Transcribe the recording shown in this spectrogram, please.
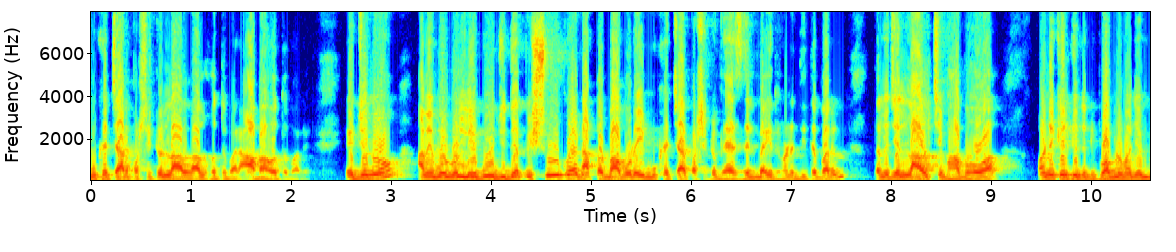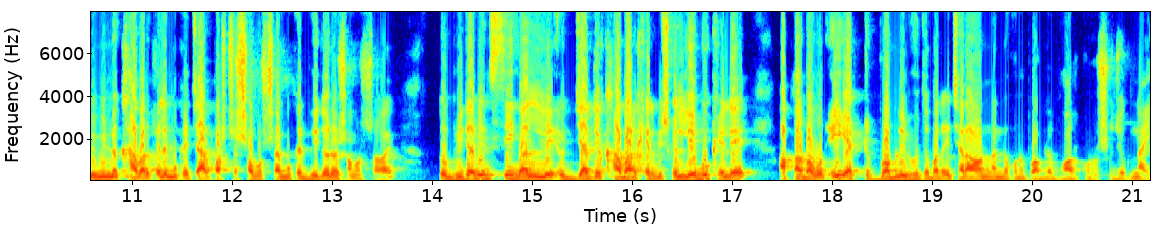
মুখের চারপাশে একটু লাল লাল হতে পারে, আভা হতে পারে। এর জন্য আমি বলব লেবু যদি আপনি শুরু করেন, আপনার বাবুর এই মুখের চারপাশে একটু ভ্যাসলিন বা এই ধরনের দিতে পারেন। তাহলে যে লালচে ভাব হওয়া, অনেকের কিন্তু একটু প্রবলেম হয় যে বিভিন্ন খাবার খেলে মুখের চারপাশটা সমস্যা মুখের ভিতরেও সমস্যা হয়। তো ভিটামিন সি বা জাতীয় খাবার খেলে, বিশেষ করে লেবু খেলে আপনার বাবুর এই একটু প্রবলেম হতে পারে। এছাড়া অন্যান্য কোনো প্রবলেম হওয়ার কোনো সুযোগ নাই।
